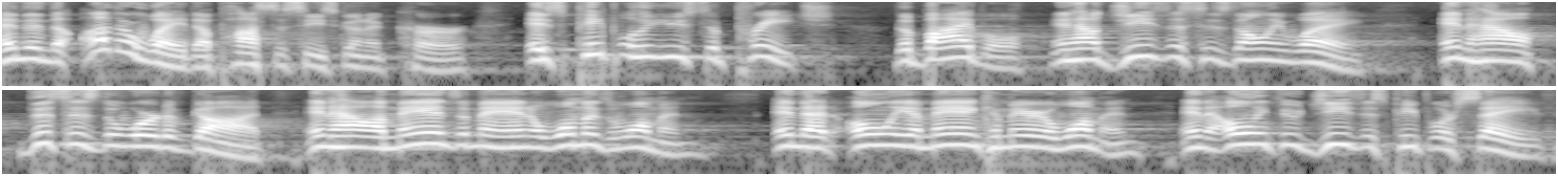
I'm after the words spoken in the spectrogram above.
And then the other way the apostasy is going to occur is people who used to preach the Bible and how Jesus is the only way and how this is the Word of God and how a man's a man, a woman's a woman, and that only a man can marry a woman and that only through Jesus people are saved.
